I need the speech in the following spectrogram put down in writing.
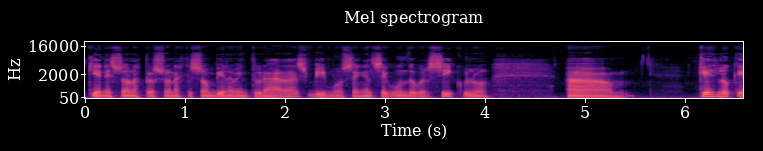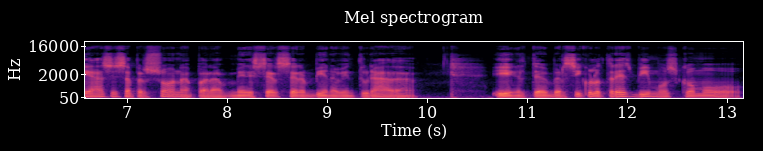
quiénes son las personas que son bienaventuradas. Vimos en el segundo versículo um, qué es lo que hace esa persona para merecer ser bienaventurada. Y en el versículo 3 vimos cómo,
